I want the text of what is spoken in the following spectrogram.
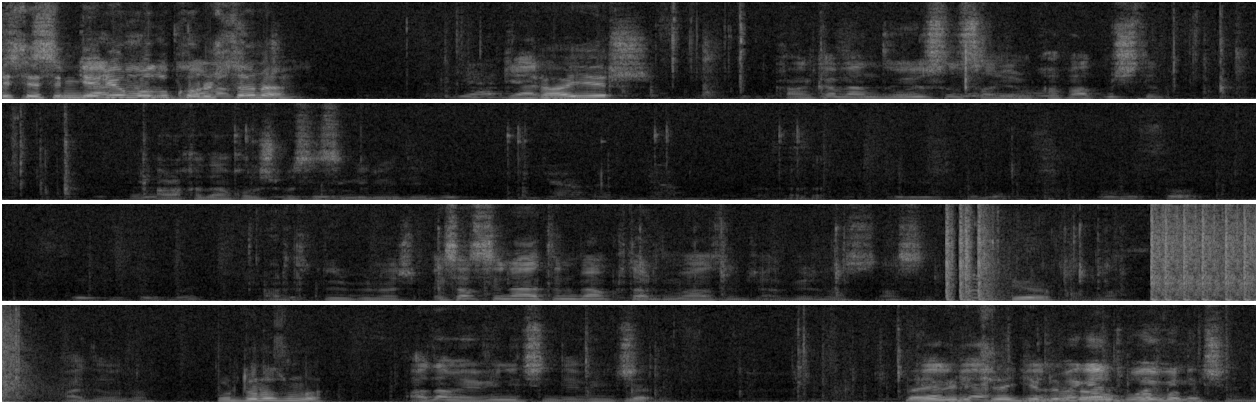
E, sesim geliyor mu oğlum? Konuşsana. önce. Gel. Hayır. Kanka ben duyuyorsun sanıyorum kapatmıştım. Arkadan konuşma sesi geliyor diye. Artık dürbün aç. Esas senin hayatını ben kurtardım ha az önce haberin olsun nasıl. Yok. Allah. Hadi oğlum. Vurdunuz mu? Adam evin içinde evin içinde. Ben Gel, evin gel, içine girdim ben gel, bu evin içinde.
